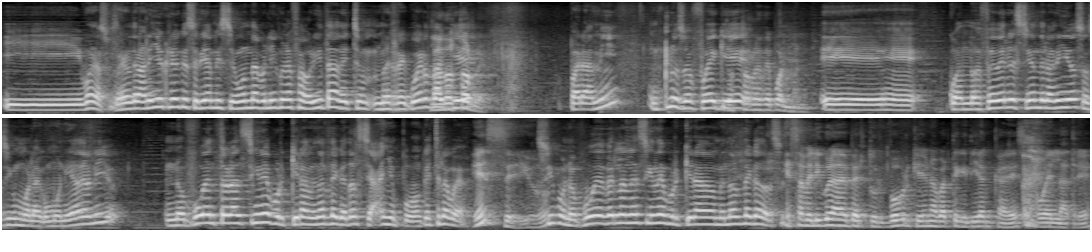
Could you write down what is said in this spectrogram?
Y bueno, Señor del Anillo creo que sería mi segunda película favorita, de hecho me recuerda Las dos que torres. para mí incluso fue que Dos torres de Pullman. eh, cuando fue ver El Señor del Anillo, así como la comunidad del Anillo, no pude entrar al cine porque era menor de 14 años, pues, ¿cachai la wea? ¿En serio? Sí, pues no pude verla en el cine porque era menor de 14. Esa película me perturbó porque hay una parte que tiran cabezas, o en la 3.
